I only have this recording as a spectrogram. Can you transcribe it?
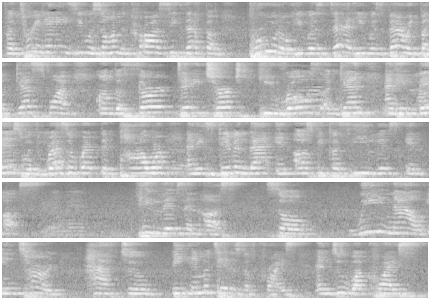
For three days he was on the cross. He left a brutal. He was dead. He was buried. But guess what? On the third day, church, he rose again and he lives with resurrected power. And he's given that in us because he lives in us. He lives in us. So we now in turn have to be imitators of Christ and do what Christ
